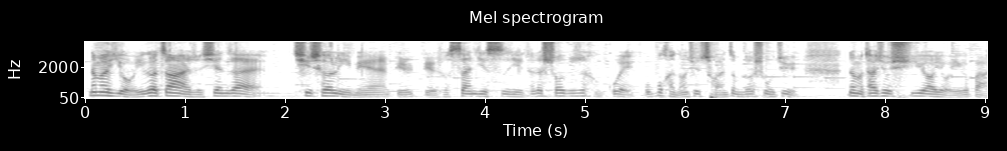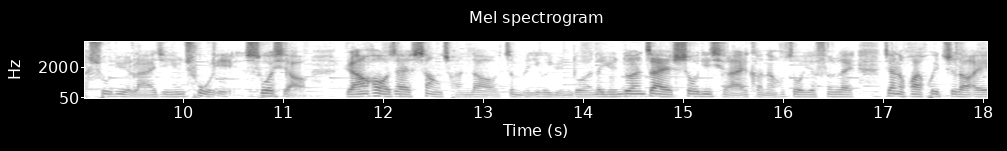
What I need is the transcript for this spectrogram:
那么有一个障碍是现在。汽车里面，比如比如说三 G、四 G，它的收费是很贵，我不可能去传这么多数据，那么它就需要有一个把数据来进行处理、缩小，然后再上传到这么一个云端。那云端再收集起来，可能会做一些分类，这样的话会知道，哎，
